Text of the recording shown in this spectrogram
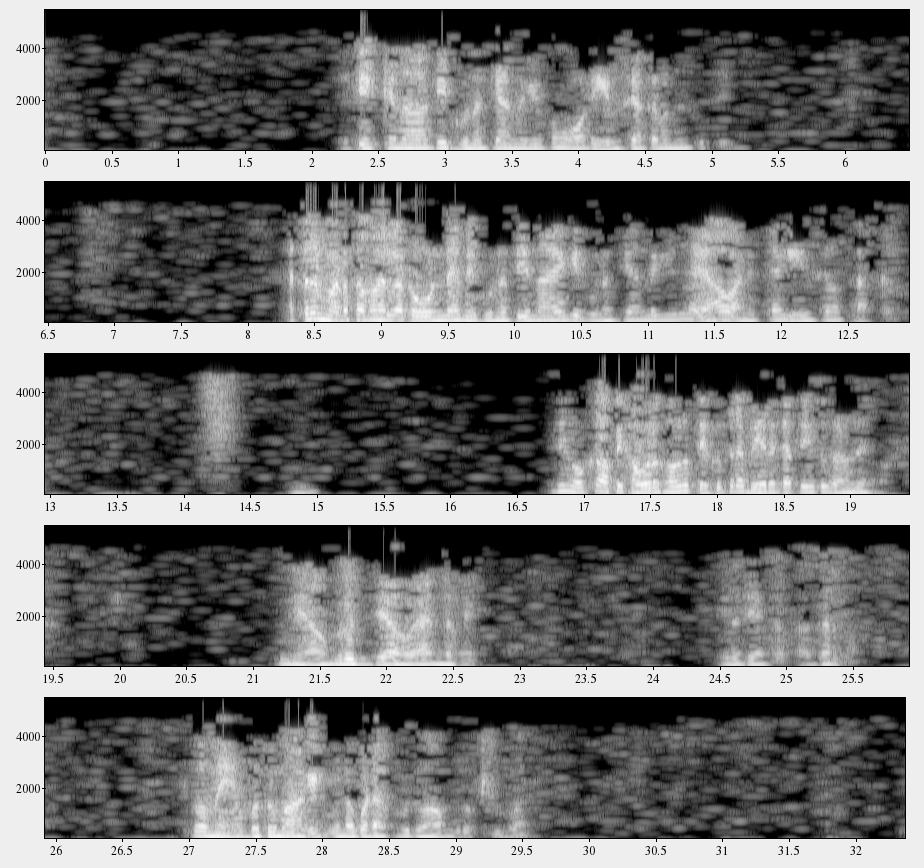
එක එක්කෙනාගේ ගුණ කියන්න කියපුවම ඔයාලට ඊර්ෂ්‍යා කරන මිනිස්සු තියෙනවා. ඇත්තට මට සමහරවිට ඕනේ නැහැ මේ ගුණ තියන අයගේ ගුණ කියන්න ගිහින් එයාව අනිත් අයගේ ඊර්ෂ්‍යාවක් දක්වන්න. ඉතින් ඔක අපි කවුරු කවුරුත් එකතුලා බේරගත යුතු ගණ දෙනවා. මේ අමෘතය හොයන්න මේ. එන ටිකක් කතා කරලා. ඒක මේ ඔබතුමාගේ ಗುಣ ගොඩක් බුදුහාමුදුරුවෝ කිව්වා.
